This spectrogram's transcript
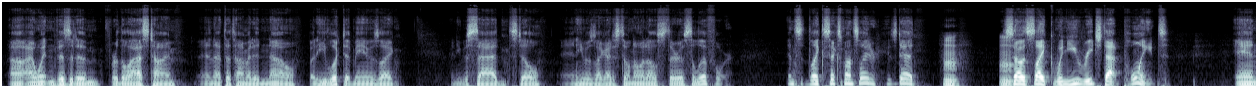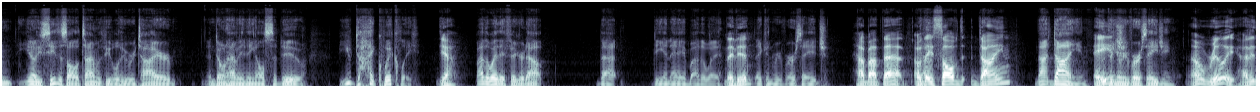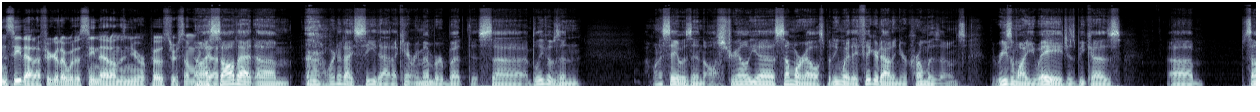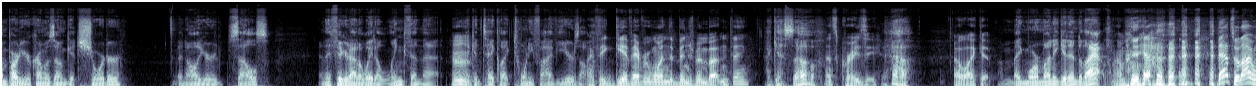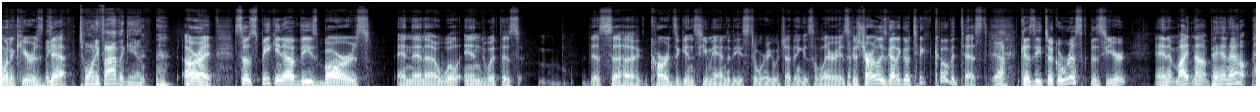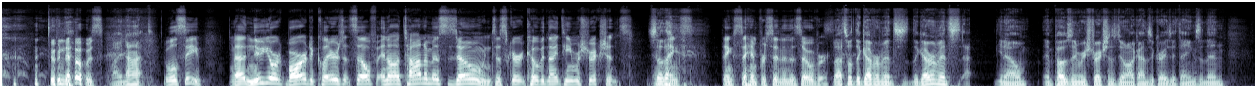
uh, I went and visited him for the last time. And at the time, I didn't know, but he looked at me and was like, and he was sad still. And he was like, I just don't know what else there is to live for. And like six months later, he was dead. Hmm. Hmm. So it's like when you reach that point, and you know, you see this all the time with people who retire and don't have anything else to do, you die quickly. yeah, By the way, they figured out that DNA, by the way, they did. they can reverse age. How about that? Oh, Yeah. they solved dying? Not dying, but they can reverse aging. Oh, really? I didn't see that. I figured I would have seen that on the New York Post or something No, like I that. I saw that. Um, where did I see that? I can't remember, but this, uh, I believe it was in, I want to say it was in Australia, somewhere else. But anyway, they figured out in your chromosomes the reason why you age is because um, some part of your chromosome gets shorter in all your cells, and they figured out a way to lengthen that. Hmm. It can take like 25 years off. like they give everyone the Benjamin Button thing? I guess so. That's crazy. Yeah, I like it. I'm make more money. Get into that. Um, yeah. That's what I want to cure is Make death. 25 again. All right. So speaking of these bars, and then uh, we'll end with this this uh, Cards Against Humanity story, which I think is hilarious because Charlie's got to go take a COVID test Yeah, because he took a risk this year and it might not pan out. Who knows? why not? We'll see. Uh, New York bar declares itself an autonomous zone to skirt COVID nineteen restrictions. So that- thanks, thanks Sam for sending this over. So that's what the government's the government's you know imposing restrictions, doing all kinds of crazy things, and then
